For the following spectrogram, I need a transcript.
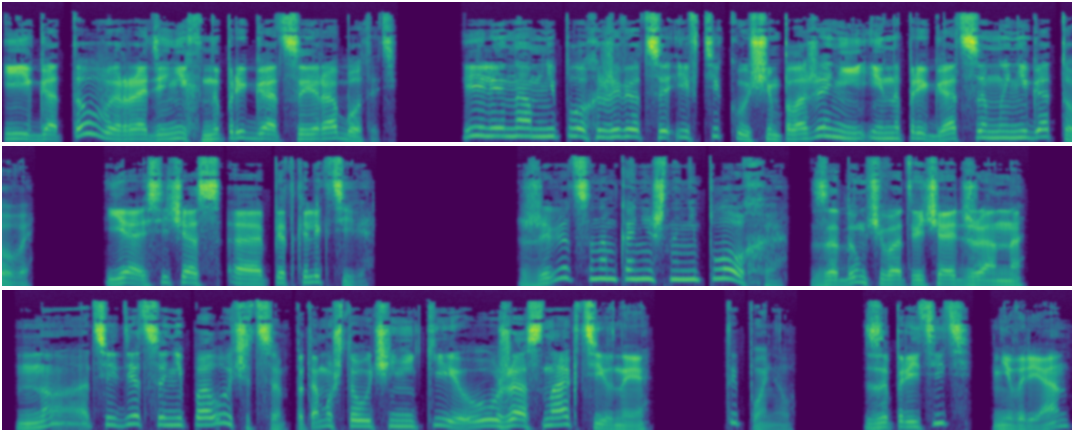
и готовы ради них напрягаться и работать? Или нам неплохо живется и в текущем положении, и напрягаться мы не готовы? Я сейчас о педколлективе. «Живется нам, конечно, неплохо», — задумчиво отвечает Жанна. «Но отсидеться не получится, потому что ученики ужасно активные. Ты понял. Запретить — не вариант,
